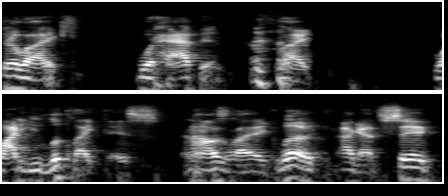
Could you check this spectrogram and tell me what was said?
they're like, What happened? like, why do you look like this? And I was like, Look, I got sick.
